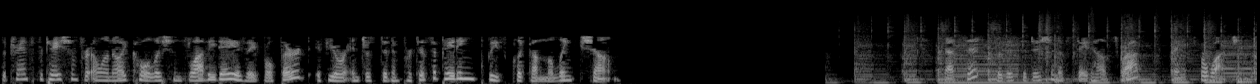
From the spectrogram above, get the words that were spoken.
The Transportation for Illinois Coalition's Lobby Day is April 3rd. If you are interested in participating, please click on the link shown. That's it for this edition of State House Rock. Thanks for watching.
